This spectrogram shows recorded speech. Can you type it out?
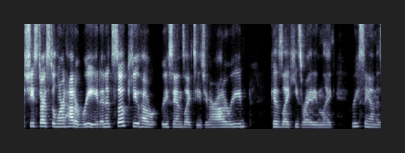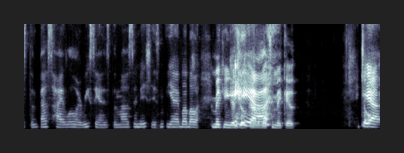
she starts to learn how to read and it's so cute how Rhysand's like teaching her how to read because like he's writing like Rhysand is the best high lower Rhysand is the most ambitious yeah blah blah blah Making a joke out of it to make it to- yeah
